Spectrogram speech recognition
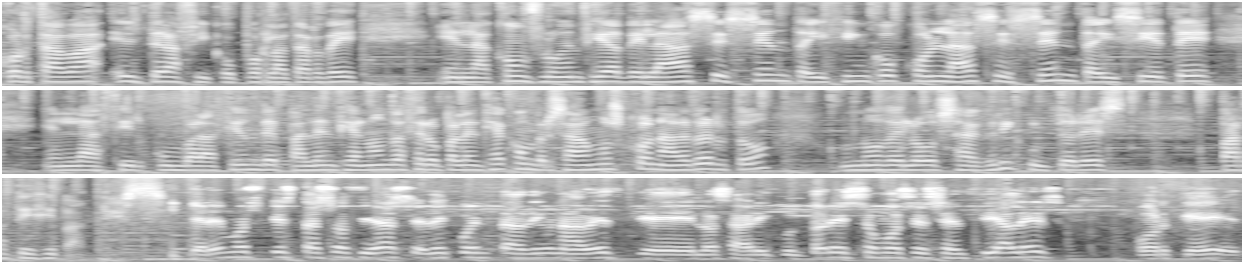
cortaba el tráfico por la tarde en la confluencia de la A65 con la A67 en la circunvalación de Palencia. En Onda Cero Palencia conversábamos con Alberto, uno de los agricultores participantes. Y queremos que esta sociedad se dé cuenta de una vez que los agricultores somos esenciales porque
